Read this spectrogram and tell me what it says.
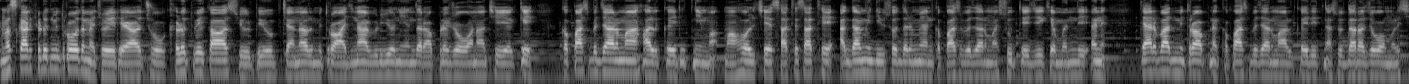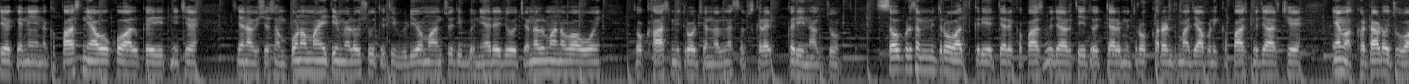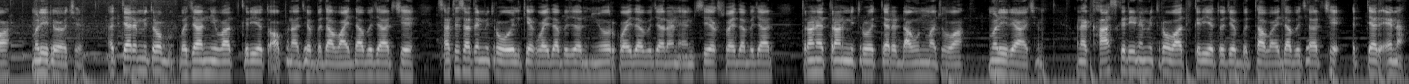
નમસ્કાર ખેડૂત મિત્રો, તમે જોઈ રહ્યા છો ખેડૂત વિકાસ યુટ્યુબ ચેનલ. મિત્રો, આજના વિડીયોની અંદર આપણે જોવાના છીએ કે કપાસ બજારમાં હાલ કઈ રીતની માહોલ છે. સાથે સાથે આગામી દિવસો દરમિયાન કપાસ બજારમાં શું તેજી કે મંદી અને ત્યારબાદ મિત્રો, આપણે કપાસ બજારમાં હાલ કઈ રીતના સુધારા જોવા મળશે કે નહીં અને કપાસની આવકો હાલ કઈ રીતની છે જેના વિશે સંપૂર્ણ માહિતી મેળવશું. તેથી વિડીયોમાં અંત સુધી બન્યા રહેજો. ચેનલમાં નવા હોય તો ખાસ મિત્રો, ચેનલને સબસ્ક્રાઈબ કરી નાખજો. સૌપ્રથમ મિત્રો વાત કરીએ અત્યારે કપાસ બજારથી, તો અત્યારે મિત્રો કરંટમાં જે આપણી કપાસ બજાર છે, એમાં ઘટાડો જોવા મળી રહ્યો છે. અત્યારે મિત્રો બજારની વાત કરીએ તો આપણા જે બધા વાયદા બજાર છે, સાથે સાથે મિત્રો ઓઇલ કેક વાયદા બજાર ન્યુયોર્ક વાયદા બજાર અને એમસીએક્સ વાયદા બજાર, ત્રણે ત્રણ મિત્રો અત્યારે ડાઉનમાં જોવા મળી રહ્યા છે. અને ખાસ કરીને મિત્રો વાત કરીએ તો જે બધા વાયદા બજાર છે, અત્યારે એના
